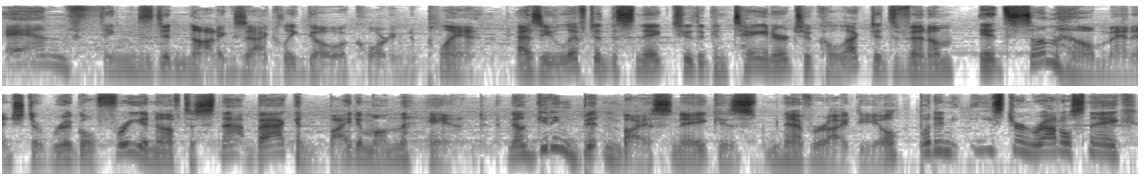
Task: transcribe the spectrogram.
and things did not exactly go according to plan. As he lifted the snake to the container to collect its venom, it somehow managed to wriggle free enough to snap back and bite him on the hand. Now, getting bitten by a snake is never ideal, but an eastern rattlesnake,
